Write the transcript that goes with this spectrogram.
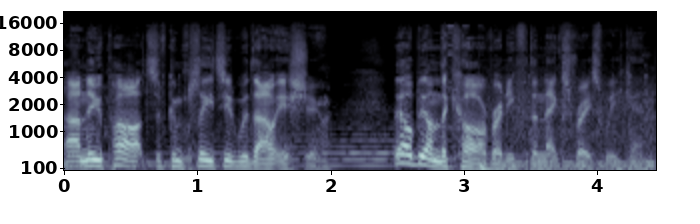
Our new parts have completed without issue. They'll be on the car ready for the next race weekend.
